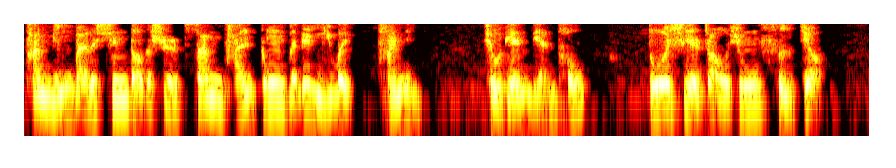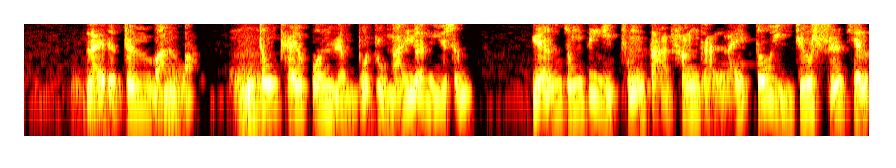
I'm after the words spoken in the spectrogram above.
他明白了新到的是三谭中的另一位谭毅，就点点头，多谢赵兄赐教。来的真晚了。周开荒忍不住埋怨了一声。元宗帝从大昌赶来，都已经十天了。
